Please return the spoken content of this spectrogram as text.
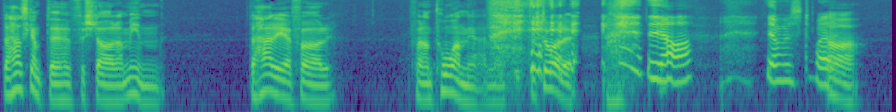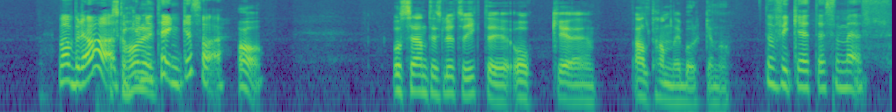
Det här ska inte förstöra min. Det här är för, för Antonia eller. Förstår du? ja. Jag förstår. Ja. Vad bra att du kunde det- tänka så. ja. Och sen till slut så gick det och eh, allt hamnade i burken då. Då fick jag ett sms.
